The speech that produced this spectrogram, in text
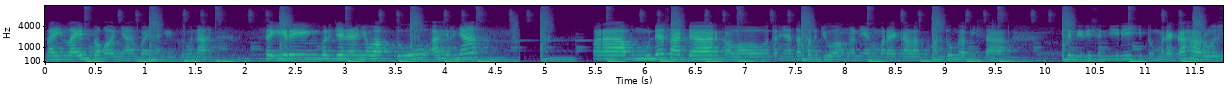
lain-lain pokoknya banyak itu. Nah, seiring berjalannya waktu, akhirnya para pemuda sadar kalau ternyata perjuangan yang mereka lakukan tuh nggak bisa sendiri-sendiri gitu. Mereka harus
